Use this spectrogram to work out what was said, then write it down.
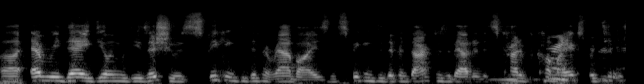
uh, every day dealing with these issues, speaking to different rabbis and speaking to different doctors about it. It's kind of become my expertise.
